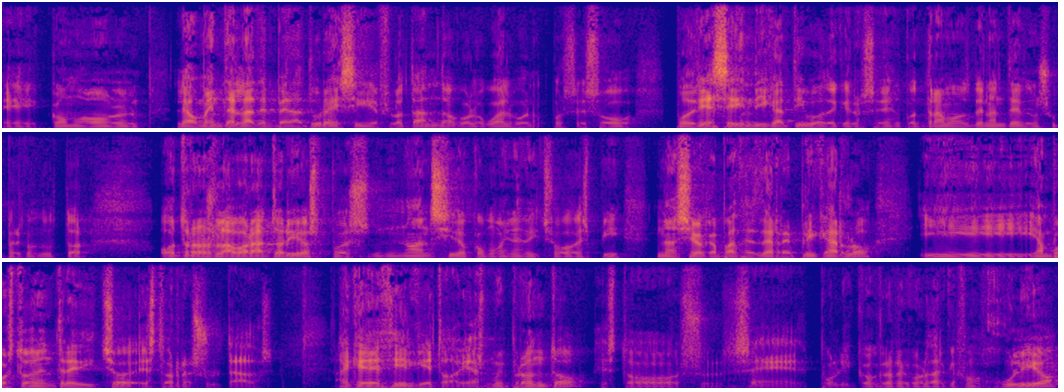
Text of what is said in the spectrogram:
eh, cómo le aumenta la temperatura y sigue flotando, con lo cual, bueno, pues eso podría ser indicativo de que nos encontramos delante de un superconductor. Otros laboratorios, pues no han sido, como bien ha dicho SPI, no han sido capaces de replicarlo y, han puesto en entredicho estos resultados. Hay que decir que todavía es muy pronto, esto se publicó, creo recordar que fue en julio,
